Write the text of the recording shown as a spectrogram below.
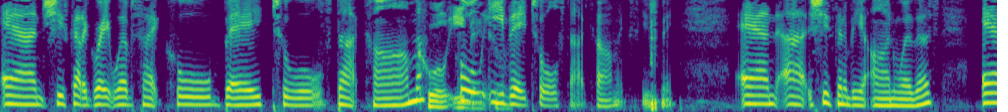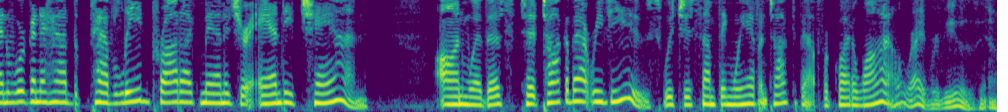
And she's got a great website, coolbaytools.com. Cool eBay Tools. CoolEbayTools.com, excuse me. And, uh, she's going to be on with us. And we're going to have, have lead product manager Andy Chan on with us to talk about reviews, which is something we haven't talked about for quite a while Oh, right. Reviews. Yeah.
